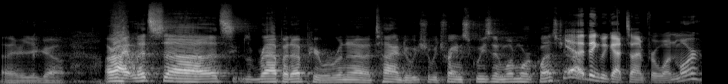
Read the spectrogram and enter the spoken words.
there you go. All right, let's uh, let's wrap it up here. We're running out of time. Do we, should we try and squeeze in one more question? yeah, I think we got time for one more.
